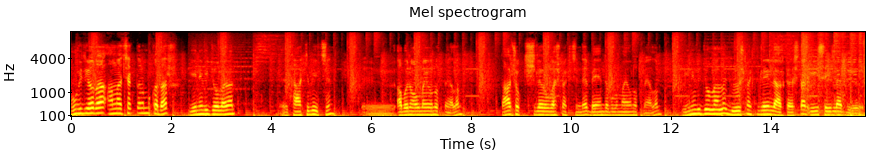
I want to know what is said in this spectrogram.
Bu videoda anlatacaklarım bu kadar. Yeni videoların e, takibi için e, abone olmayı unutmayalım. Daha çok kişilere ulaşmak için de beğenide bulunmayı unutmayalım. Yeni videolarla görüşmek dileğiyle arkadaşlar. İyi seyirler diliyoruz.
